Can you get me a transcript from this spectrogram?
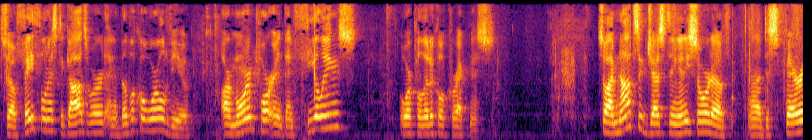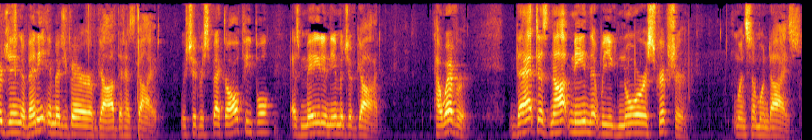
So, faithfulness to God's word and a biblical worldview are more important than feelings or political correctness. So I'm not suggesting any sort of uh, disparaging of any image bearer of God that has died. We should respect all people as made in the image of God. However, that does not mean that we ignore Scripture when someone dies.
